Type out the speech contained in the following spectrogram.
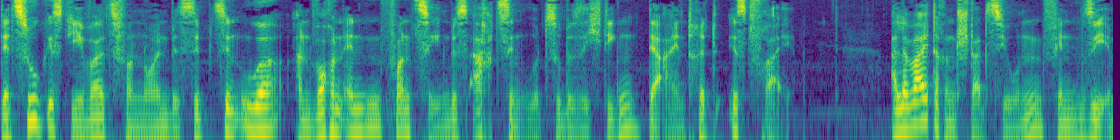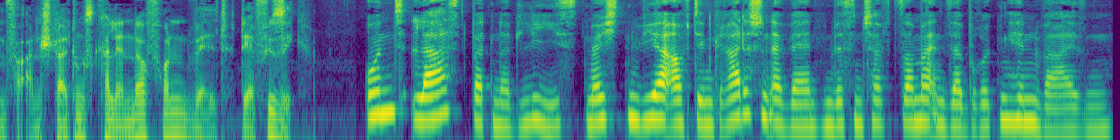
Der Zug ist jeweils von 9 bis 17 Uhr, an Wochenenden von 10 bis 18 Uhr zu besichtigen, der Eintritt ist frei. Alle weiteren Stationen finden Sie im Veranstaltungskalender von Welt der Physik. Und last but not least möchten wir auf den gerade schon erwähnten Wissenschaftssommer in Saarbrücken hinweisen.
